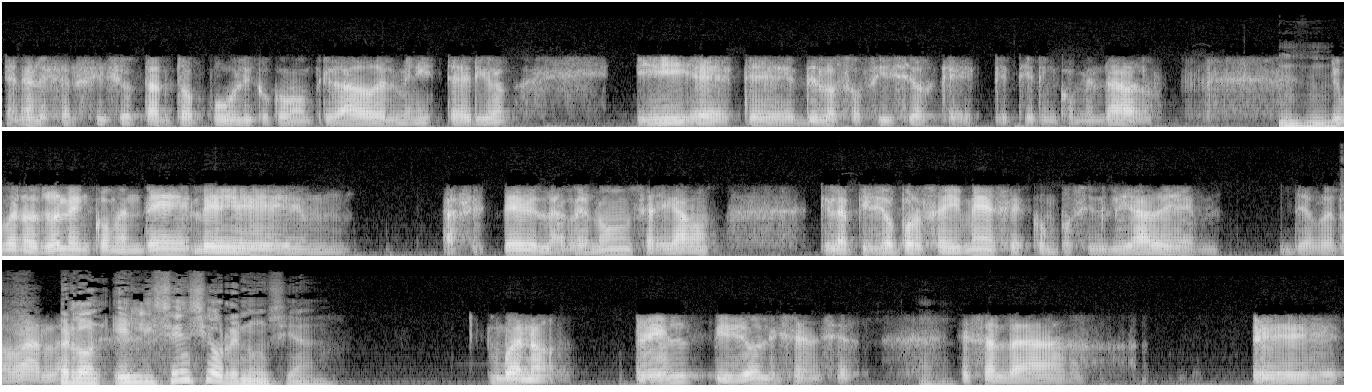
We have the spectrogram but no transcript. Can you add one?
en el ejercicio tanto público como privado del ministerio y este, de los oficios que, que tiene encomendado. Y bueno, yo le encomendé, le acepté la renuncia, digamos, que la pidió por seis meses con posibilidad de, de renovarla. Perdón, ¿es licencia o renuncia? Bueno, él pidió licencia. Esa es la eh,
